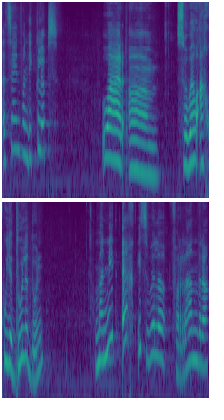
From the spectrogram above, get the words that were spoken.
het zijn van die clubs waar um, zowel aan goede doelen doen, maar niet echt iets willen veranderen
